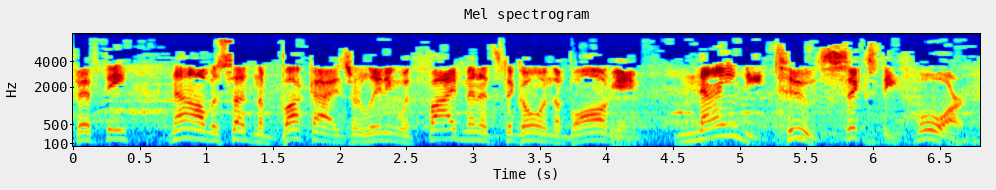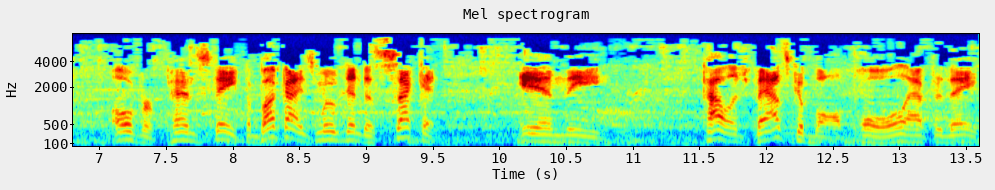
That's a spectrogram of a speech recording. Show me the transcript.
50. Now all of a sudden the Buckeyes are leading with five minutes to go in the ball game. 92-64 over Penn State. The Buckeyes moved into second in the college basketball poll after they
